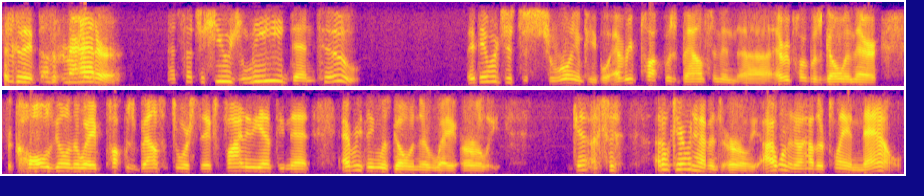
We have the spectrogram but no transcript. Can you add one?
Because it doesn't matter. That's such a huge lead then too. They, they were just destroying people. Every puck was bouncing, and uh, every puck was going there. The call was going their way. Puck was bouncing towards six, finding the empty net. Everything was going their way early. I don't care what happens early. I want to know how they're playing now,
